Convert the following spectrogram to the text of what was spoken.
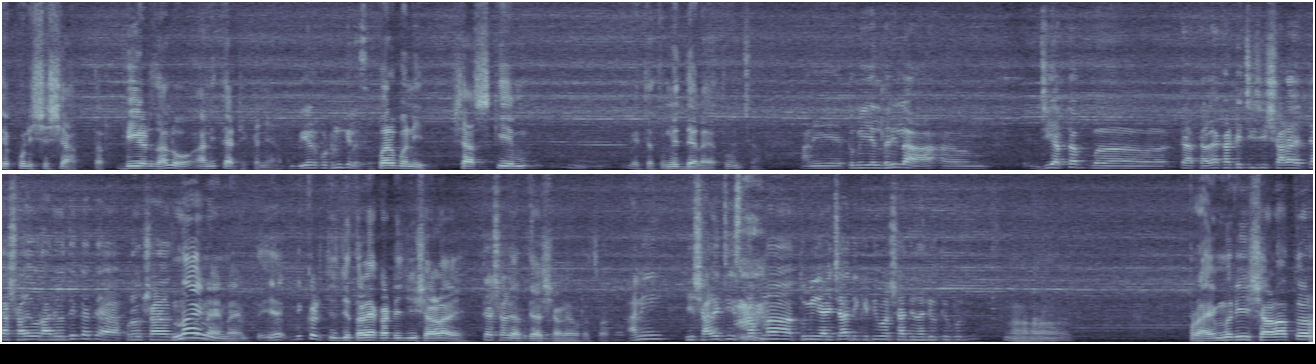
एकोणीसशे शहात्तर. बी एड झालो आणि त्या ठिकाणी आलो. बी एड कुठून केलं सर परभणी शासकीय म- याच्यातून विद्यालयातून. अच्छा. आणि तुम्ही येलधरीला जी आता त्या तळ्याकाठीची जी शाळा आहे त्या शाळेवर आले होते का त्या प्रयोगशाळा नाही नाही नाही. ते इकडची जी तळ्याकाठी जी शाळा आहे त्या त्या शाळेवर त्या शाळेवरच आलो आणि ही शाळेची स्थापना तुम्ही यायच्या आधी किती वर्ष आधी झाली होती अं, प्रायमरी शाळा तर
